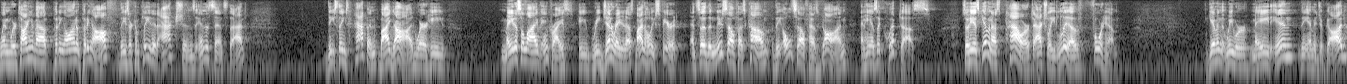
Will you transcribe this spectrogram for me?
when we're talking about putting on and putting off, these are completed actions in the sense that these things happen by God, where He made us alive in Christ, He regenerated us by the Holy Spirit, and so the new self has come, the old self has gone, and He has equipped us. So He has given us power to actually live for Him. Given that we were made in the image of God,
